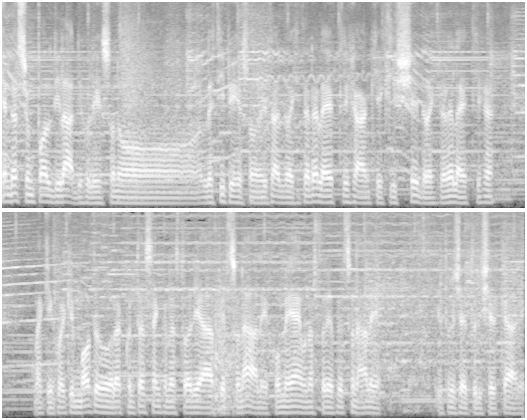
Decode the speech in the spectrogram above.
che andasse un po' al di là di quelle che sono le tipiche sonorità della chitarra elettrica, anche i cliché della chitarra elettrica, ma che in qualche modo raccontasse anche una storia personale, come è una storia personale il progetto di cercare.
